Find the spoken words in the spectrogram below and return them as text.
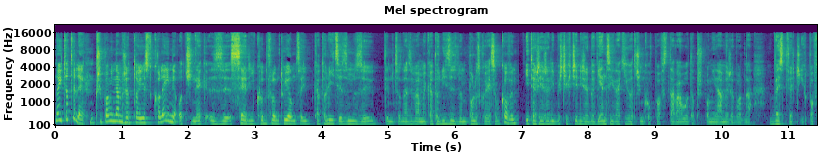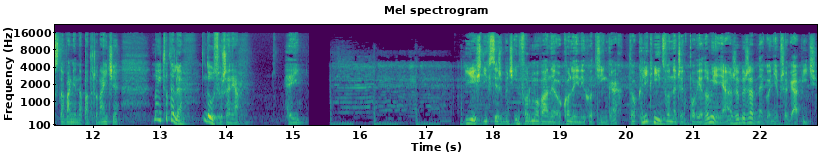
No i to tyle. Przypominam, że to jest kolejny odcinek z serii konfrontującej katolicyzm z tym, co nazywamy katolicyzmem polsko-jasełkowym. I też jeżeli byście chcieli, żeby więcej takich odcinków powstawało, to przypominamy, że można wesprzeć ich powstawanie na Patronajcie. No i to tyle. Do usłyszenia. Hej. Jeśli chcesz być informowany o kolejnych odcinkach, to kliknij dzwoneczek powiadomienia, żeby żadnego nie przegapić.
